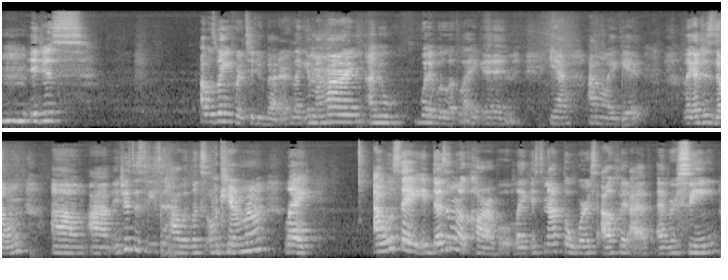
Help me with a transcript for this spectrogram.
mm, it just, I was waiting for it to do better. Like in my mind, I knew what it would look like and yeah, I don't like it. Like I just don't. Um, I'm interested to see how it looks on camera. Like I will say it doesn't look horrible. Like it's not the worst outfit I've ever seen.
